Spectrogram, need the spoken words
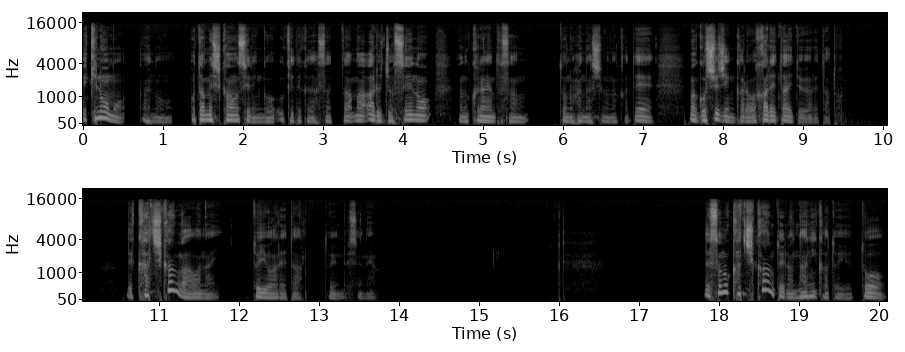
え昨日もあのお試しカウンセリングを受けてくださった、まあ、ある女性のあのクライアントさんとの話の中で、まあ、ご主人から別れたいと言われたと。で、価値観が合わないと言われたというんですよね。で、その価値観というのは何かというと、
